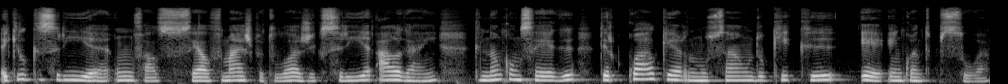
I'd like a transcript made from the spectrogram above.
Aquilo que seria um falso self mais patológico seria alguém que não consegue ter qualquer noção do que, que é enquanto pessoa.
